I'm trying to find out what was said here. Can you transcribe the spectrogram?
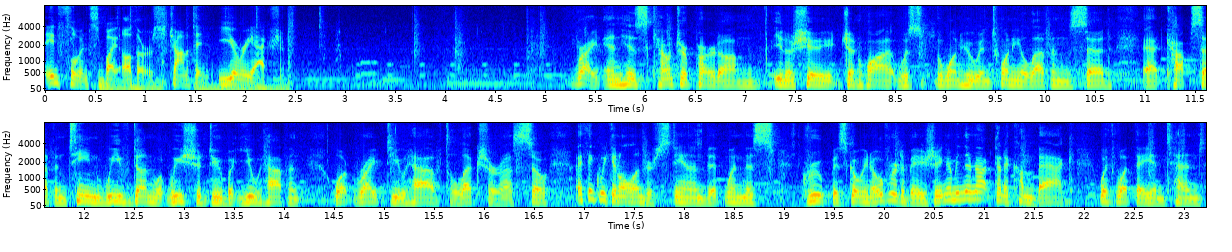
influenced by others. Jonathan, your reaction. Right, and his counterpart, um, you know, Xie Zhenhua was the one who in 2011 said at COP17, we've done what we should do, but you haven't. What right do you have to lecture us? So I think we can all understand that when this group is going over to Beijing, I mean, they're not going to come back with what they intend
